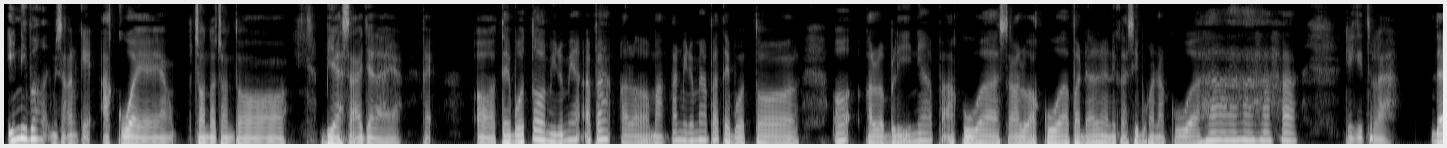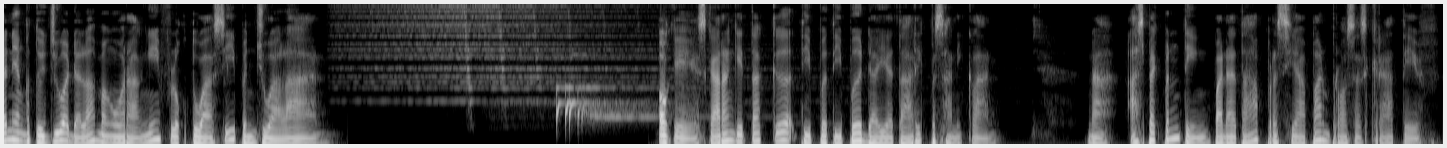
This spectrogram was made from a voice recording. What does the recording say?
ini banget misalkan kayak aqua ya yang contoh-contoh biasa aja lah ya. Kayak oh teh botol minumnya apa? Kalau makan minumnya apa? Teh botol. Oh, kalau beli ini apa? Aqua, selalu aqua padahal yang dikasih bukan aqua. Hahaha. Kayak gitulah. Dan yang ketujuh adalah mengurangi fluktuasi penjualan. Oke, sekarang kita ke tipe-tipe daya tarik pesan iklan. Nah, aspek penting pada tahap persiapan proses kreatif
